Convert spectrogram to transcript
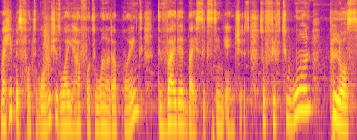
My hip is 41 which is why you have 41 at that point divided by 16 inches. So 51 plus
